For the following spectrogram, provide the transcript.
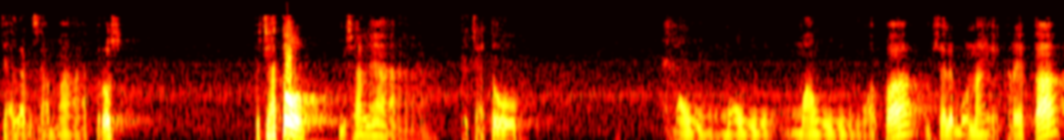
jalan sama, terus terjatuh, misalnya terjatuh, mau mau mau apa, misalnya mau naik kereta,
